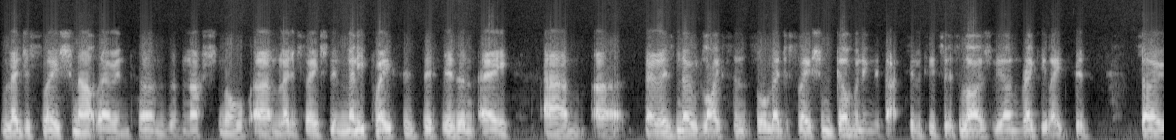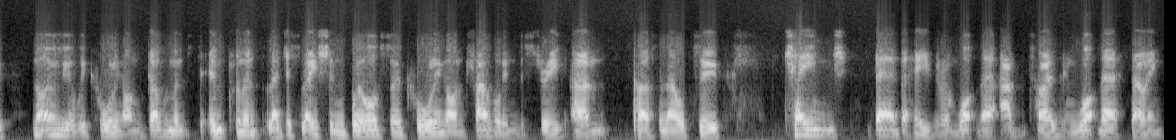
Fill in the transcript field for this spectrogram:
legislation out there in terms of national um, legislation. In many places, this isn't a um, uh, there is no license or legislation governing this activity, so it's largely unregulated. So not only are we calling on governments to implement legislation, we're also calling on travel industry um, personnel to change their behaviour and what they're advertising, what they're selling,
